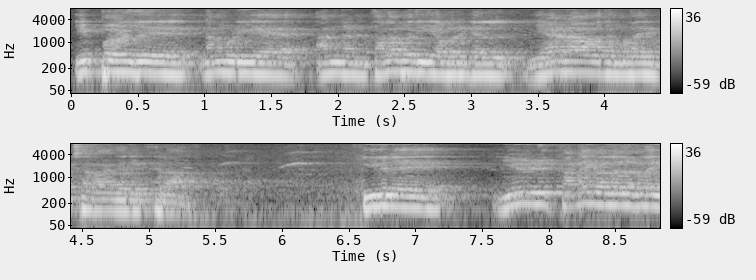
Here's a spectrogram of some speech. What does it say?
இப்பொழுது நம்முடைய அண்ணன் தளபதி அவர்கள் ஏழாவது முதலமைச்சராக இருக்கிறார். இதிலே ஏழு கடைவள்ளல்களை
